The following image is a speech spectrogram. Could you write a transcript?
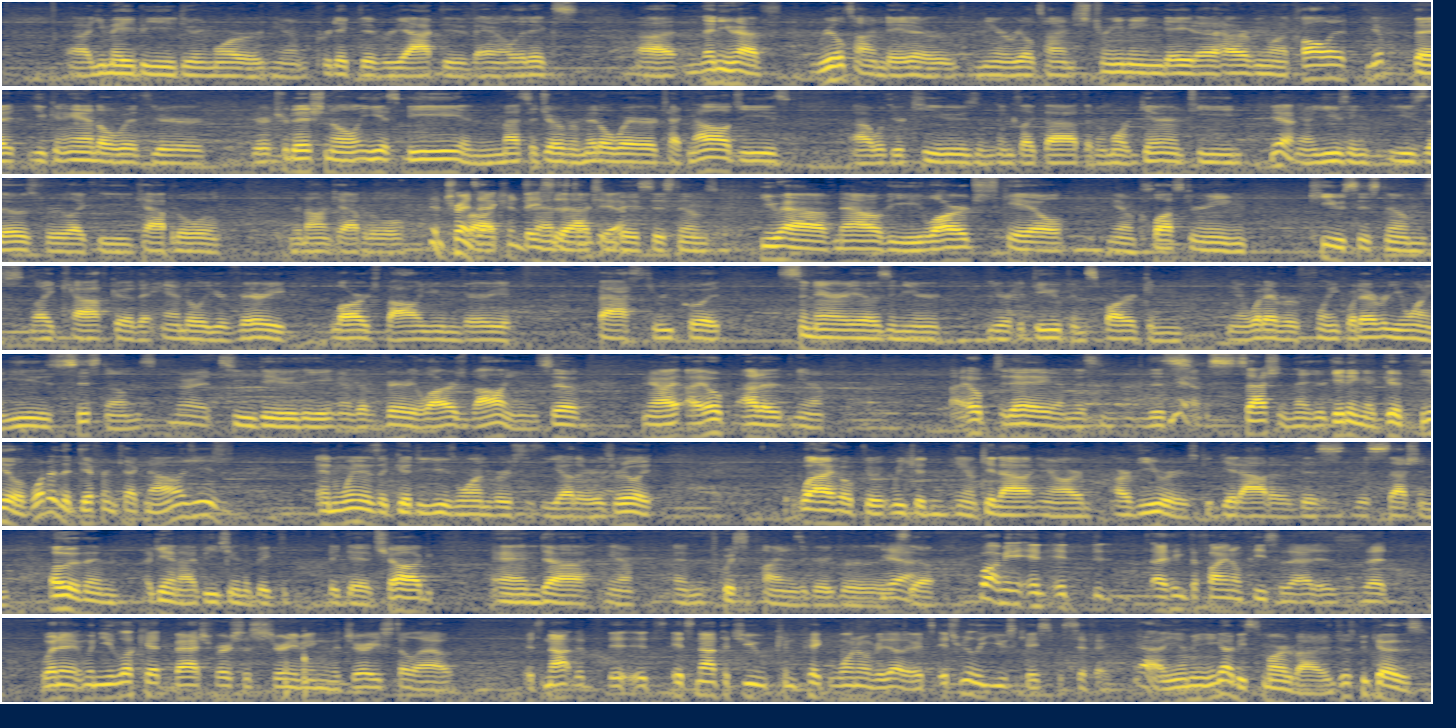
Uh, you may be doing more, you know, predictive, reactive analytics. Uh, then you have real-time data or near real-time streaming data, however you want to call it Yep. that you can handle with your your traditional ESB and message over middleware technologies uh, with your queues and things like that that are more guaranteed. Yeah. You know, using use those for like the capital or non-capital And transaction-based systems, transaction-based systems. You have now the large-scale, you know, clustering queue systems like Kafka that handle your very large volume, very fast throughput scenarios in your your Hadoop and Spark and you know whatever Flink, whatever you want to use systems Right. to do the you know, the very large volume. So, you know, I, I hope out of you know, I hope today and this this Yeah. session that you're getting a good feel of what are the different technologies and when is it good to use one versus the other is really what I hope that we could you know get out you know our, our viewers could get out of this this session other than again I beat you in the big big data chug and uh, you know and twisted pine is a great brewery Yeah. so Well, I mean, it, it, it, I think the final piece of that is that when it, when you look at batch versus streaming, the jury's still out. It's not that it, it's it's not that you can pick one over the other. It's it's really use case specific. Yeah, I mean, you got to be smart about it. Just because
